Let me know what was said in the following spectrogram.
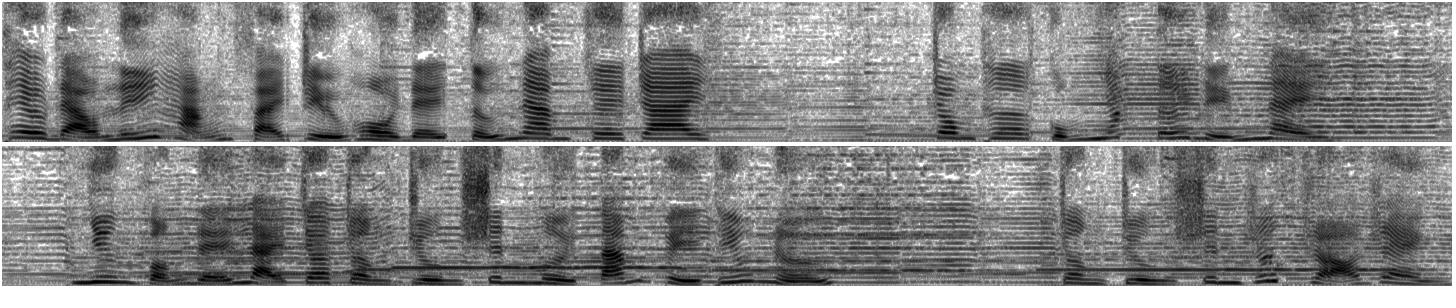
Theo đạo lý hẳn phải triệu hồi đệ tử Nam Khê Trai. Trong thơ cũng nhắc tới điểm này. Nhưng vẫn để lại cho Trần Trường Sinh 18 vị thiếu nữ. Trần Trường Sinh rất rõ ràng,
